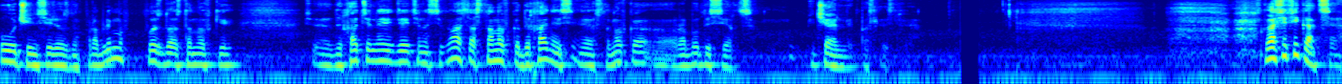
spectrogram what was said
очень серьезных проблемам, вплоть до остановки э, дыхательной деятельности, ну, остановка дыхания, э, остановка э, работы сердца. Печальные последствия. Классификация.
